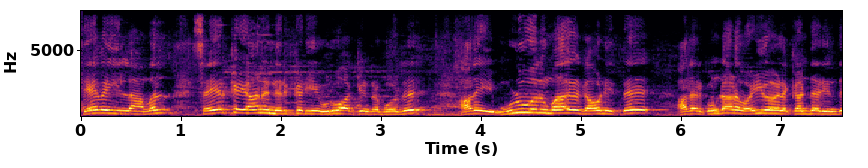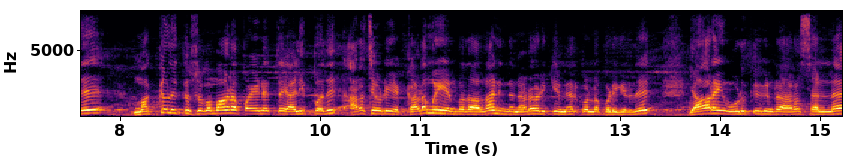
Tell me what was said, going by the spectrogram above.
தேவையில்லாமல் செயற்கையான நெருக்கடியை உருவாக்கின்ற போது அதை முழுவதுமாக கவனித்து அதற்குண்டான வழிவகைகளை கண்டறிந்து மக்களுக்கு சுகமான பயணத்தை அளிப்பது அரசினுடைய கடமை என்பதால் தான் இந்த நடவடிக்கை மேற்கொள்ளப்படுகிறது. யாரையும் ஒடுக்குகின்ற அரசு அல்ல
